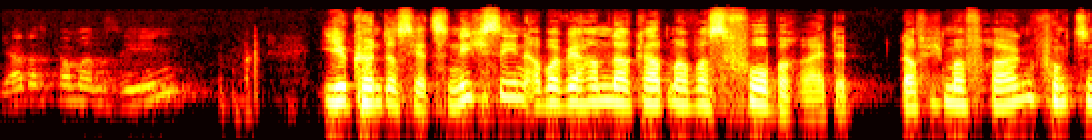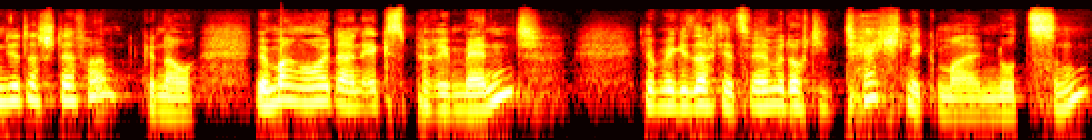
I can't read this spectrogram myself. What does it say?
Ja, das kann man sehen. Ihr könnt das jetzt nicht sehen, aber wir haben da gerade mal was vorbereitet. Darf ich mal fragen, funktioniert das, Stefan? Genau. Wir machen heute ein Experiment. Ich habe mir gesagt, jetzt werden wir doch die Technik mal nutzen.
